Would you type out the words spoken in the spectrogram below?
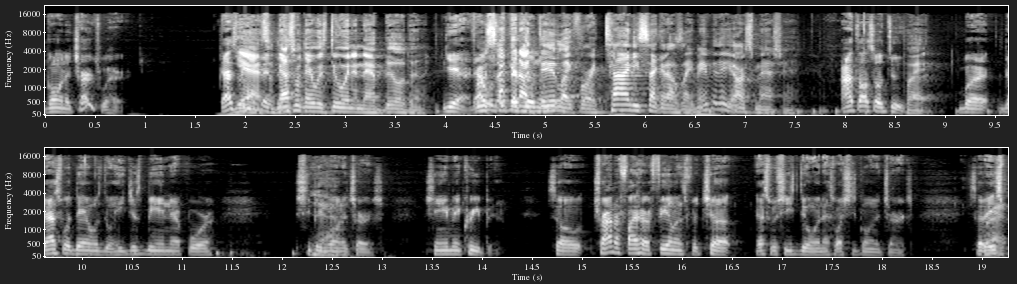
going to church with her. That's what Yeah, so been that's what they was doing in that building. Yeah, that for a second I did was. like for a tiny second I was like maybe they are smashing, I thought so too. but But that's what Dan was doing. He just being there for. She been Yeah. going to church. She ain't been creeping. So trying to fight her feelings for Chuck. That's what she's doing. That's why she's going to church. So they Right.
